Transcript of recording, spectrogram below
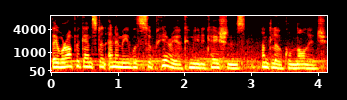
they were up against an enemy with superior communications and local knowledge.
